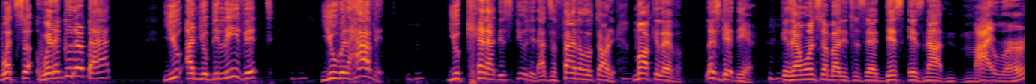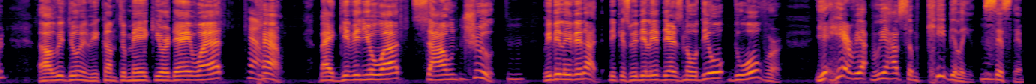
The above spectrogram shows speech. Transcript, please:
whatso whether good or bad, you and you believe it, mm-hmm. you will have it. Mm-hmm. You cannot dispute it. That's the final authority. Mm-hmm. Mark 11. Let's get there. Because mm-hmm. I want somebody to say, This is not my word. All we're doing, we come to make your day what? Count. Count. By giving you what? Sound truth. We believe in that because we believe there's no do over. here we have, we have some key belief mm-hmm. system.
